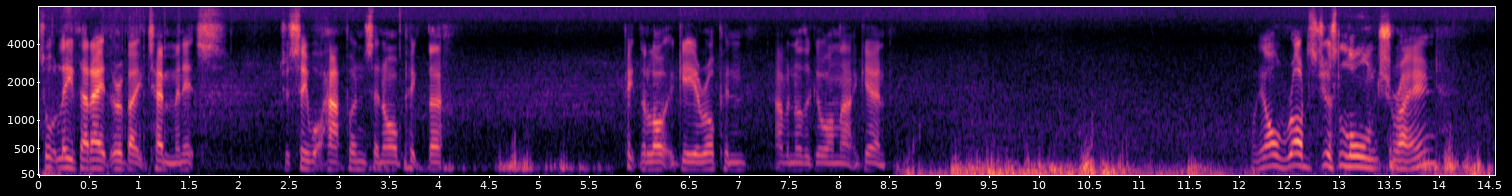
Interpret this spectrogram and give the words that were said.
Sort of leave that out there about 10 minutes. Just see what happens, and I'll pick the pick the lighter gear up and have another go on that again. The old rod's just launched round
